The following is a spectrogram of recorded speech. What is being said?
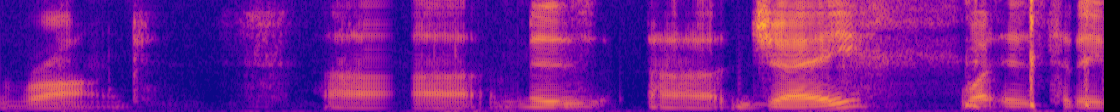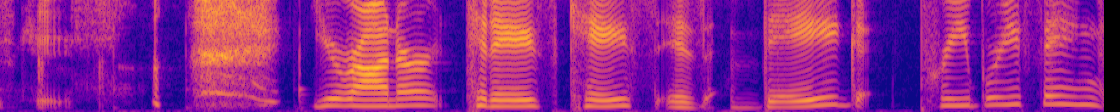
wrong. Uh, uh, Ms. Uh, J, what is today's case? Your Honor, today's case is vague pre briefing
